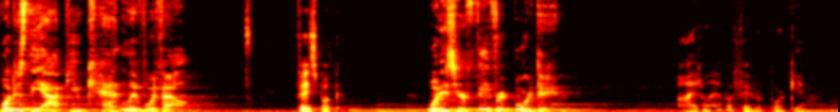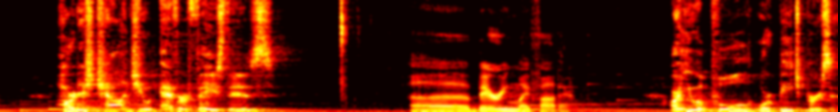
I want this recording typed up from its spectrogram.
What is the app you can't live without? Facebook. What is your favorite board game? I don't have a favorite board game. Hardest challenge you ever faced is Uh, burying my father. Are you a pool or beach person?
